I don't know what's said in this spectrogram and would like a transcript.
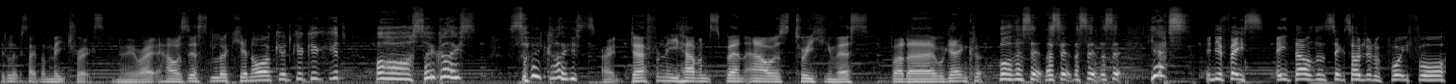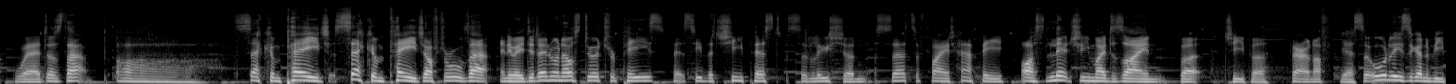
it looks like the Matrix. Anyway, right? How's this looking? Oh, good, good, good, good. Oh, so close. So close. All right, definitely haven't spent hours tweaking this. But uh, we're getting close. Oh, that's it. That's it. That's it. That's it. Yes. In your face. 8,644. Where does that... Oh... Second page. Second page after all that. Anyway, did anyone else do a trapeze? Let's see the cheapest solution. Certified happy. Oh, it's literally my design, but cheaper. Fair enough. Yeah, so all these are going to be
